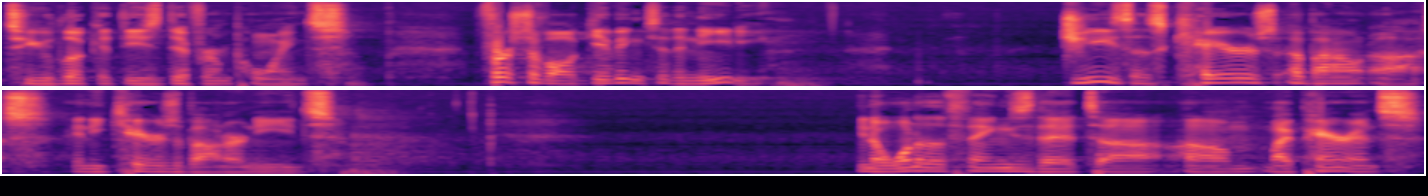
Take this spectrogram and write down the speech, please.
to look at these different points. First of all, giving to the needy. Jesus cares about us and he cares about our needs. You know, one of the things that uh, um, my parents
